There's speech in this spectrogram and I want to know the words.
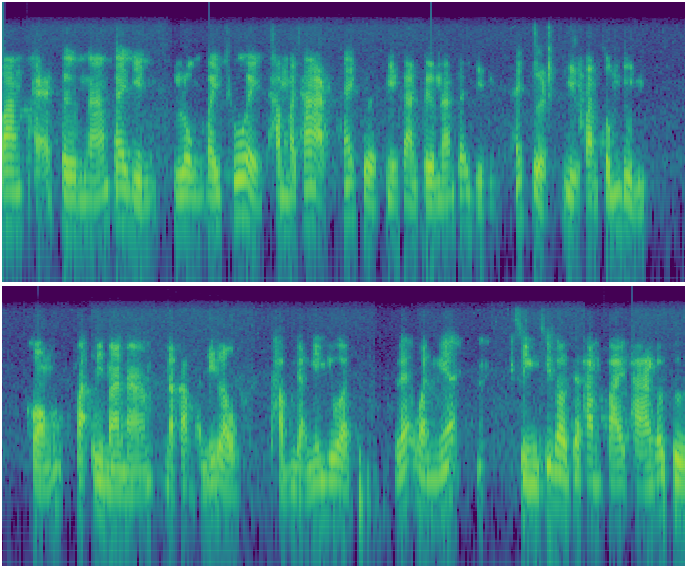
วางแผนเติมน้ำใต้ดิน ลงไปช่วยธรรมชาติ ให้เกิดมีการเติมน้ำใต้ดิน ให้เกิดมีความสมดุลของปริมาณน้ำนะครับ อันนี้เราทำอย่างยิ่งยวด และวันเนี้ยสิ่งที่เราจะทำปลายทางก็คือ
